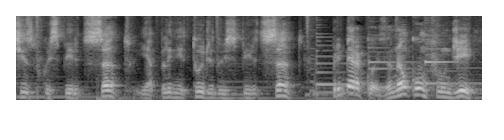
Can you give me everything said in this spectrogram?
batismo com o Espírito Santo e a plenitude do Espírito Santo. Primeira coisa, não confundir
